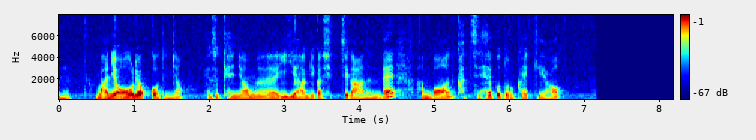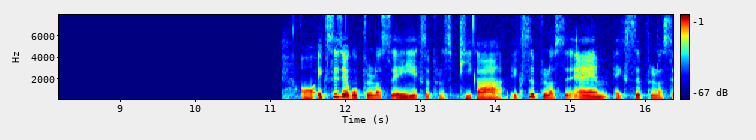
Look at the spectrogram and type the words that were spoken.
음, 많이 어렵거든요. 그래서 개념을 이해하기가 쉽지가 않은데 한번 같이 해보도록 할게요. 어, x제곱 플러스 ax 플러스 b가 x 플러스 m, x 플러스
